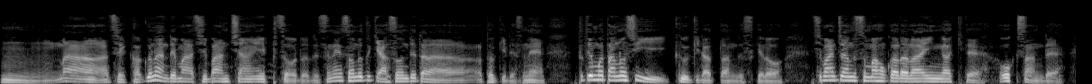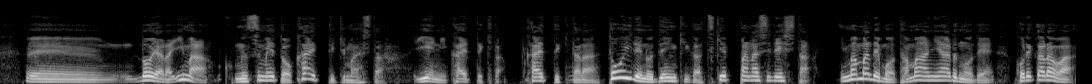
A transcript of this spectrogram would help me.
うん。まあ、せっかくなんで、まあ、シバンちゃんエピソードですね。その時遊んでた時ですね、とても楽しい空気だったんですけど、シバンちゃんのスマホから LINE が来て、奥さんで、えー、どうやら今、娘と帰ってきました。家に帰ってきた。帰ってきたら、トイレの電気がつけっぱなしでした。今までもたまにあるので、これからは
